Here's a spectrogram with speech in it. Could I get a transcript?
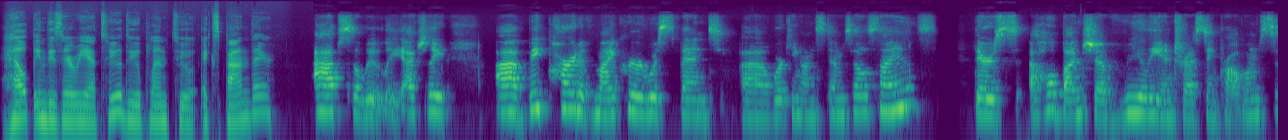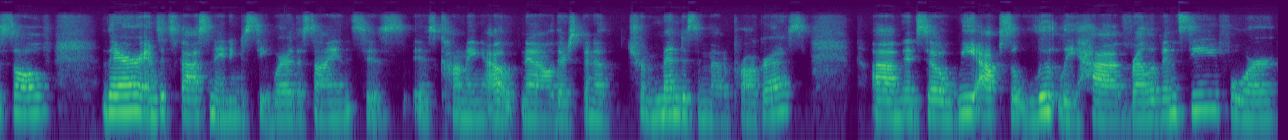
help in this area too? Do you plan to expand there? Absolutely. Actually, a big part of my career was spent uh, working on stem cell science. There's a whole bunch of really interesting problems to solve there and it's fascinating to see where the science is is coming out now there's been a tremendous amount of progress um, and so we absolutely have relevancy for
